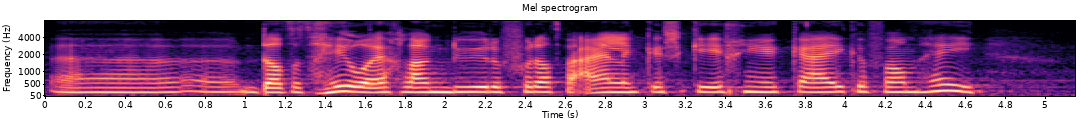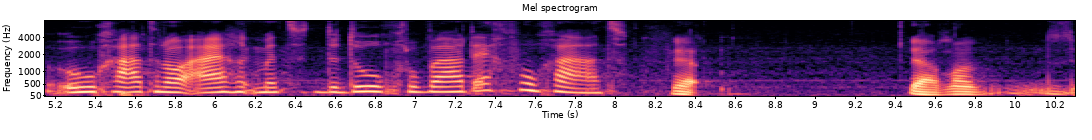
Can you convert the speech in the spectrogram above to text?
eh, dat het heel erg lang duurde voordat we eindelijk eens een keer gingen kijken van... hé, hey, hoe gaat het nou eigenlijk met de doelgroep waar het echt voor gaat? ja maar d-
